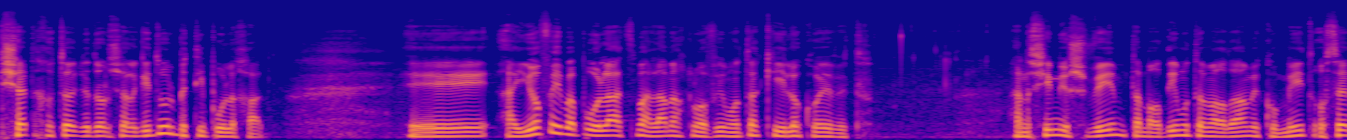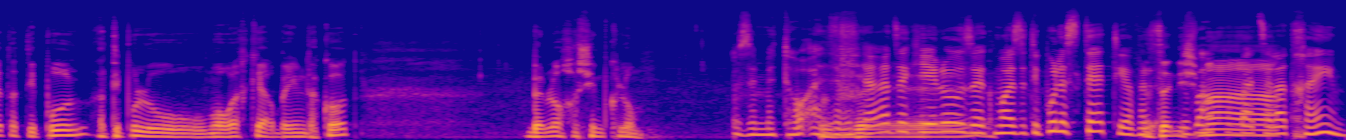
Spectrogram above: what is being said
שטח יותר גדול של הגידול בטיפול אחד. Uh, היופי בפעולה עצמה, למה אנחנו אוהבים אותה? כי היא לא כואבת. אנשים יושבים, אתה מרדים אותם מהרדמה מקומית, עושה את הטיפול, הטיפול הוא מוארך כ-40 דקות, והם לא חשים כלום. זה מתואר, ו... אתה מתאר את זה כאילו זה כמו איזה טיפול אסתטי, אבל זה נשמע... בהצלת חיים.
